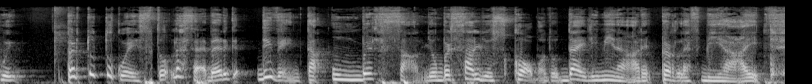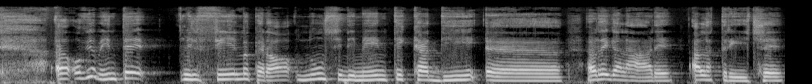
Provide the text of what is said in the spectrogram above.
Cui per tutto questo la Seberg diventa un bersaglio, un bersaglio scomodo da eliminare per l'FBI. Uh, eh, ovviamente il film però non si dimentica di eh, regalare all'attrice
